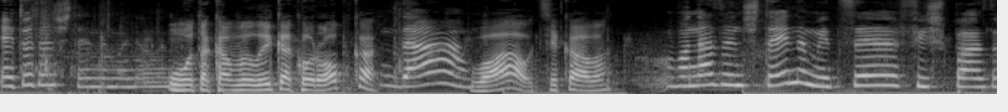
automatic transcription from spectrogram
І тут Ейнштейн намальований. О, така велика коробка. Да, Вау, цікаво. Вона з Ейнштейном і це фіш пазл.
